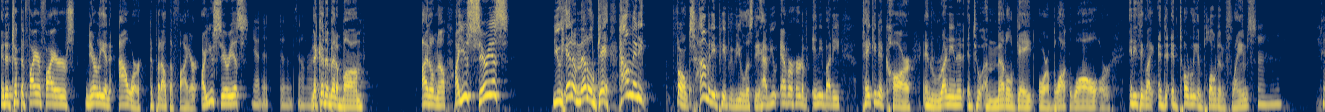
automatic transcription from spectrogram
And it took the firefighters nearly an hour to put out the fire. Are you serious? Yeah, that doesn't sound right. That could have been a bomb. I don't know. Are you serious? You hit a metal gate. How many folks, how many people have you listening? Have you ever heard of anybody taking a car and running it into a metal gate or a block wall or anything like and, and totally implode in flames. Mm-hmm.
